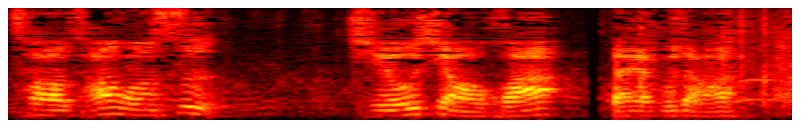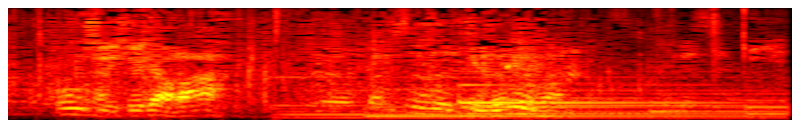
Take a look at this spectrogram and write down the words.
草茶王是裘小华，大家鼓掌啊！恭喜裘小华，本次九十六分，这个是第一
